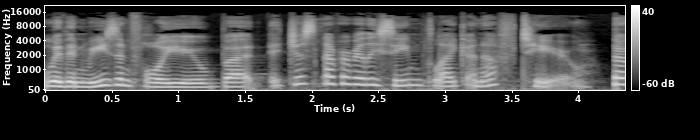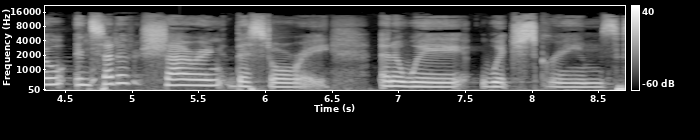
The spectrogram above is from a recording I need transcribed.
within reason for you, but it just never really seemed like enough to you. So instead of sharing this story in a way which screams,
